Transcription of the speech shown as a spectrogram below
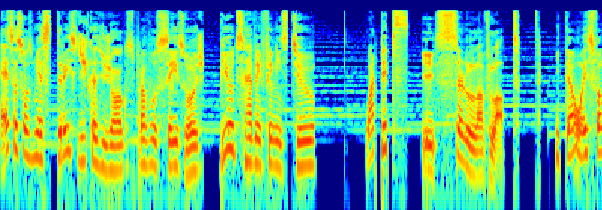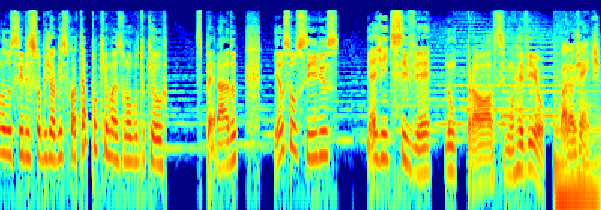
essas são as minhas três dicas de jogos para vocês hoje: Builds Having Feelings 2, War Pips e Sir Love Lot. Então, esse falando do Sirius sobre jogos ficou até um pouquinho mais longo do que eu esperado. Eu sou o Sirius e a gente se vê num próximo review. Valeu, gente!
